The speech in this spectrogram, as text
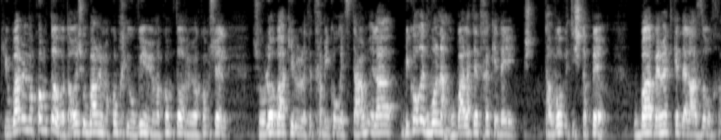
כי הוא בא ממקום טוב, אתה רואה שהוא בא ממקום חיובי, ממקום טוב, ממקום של... שהוא לא בא כאילו לתת לך ביקורת סתם, אלא ביקורת בונה, הוא בא לתת לך כדי שתבוא ותשתפר, הוא בא באמת כדי לעזור לך.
